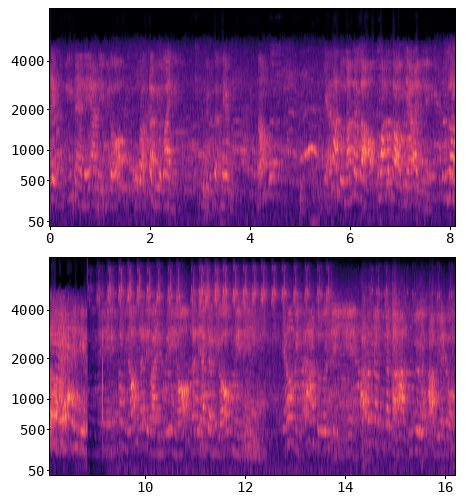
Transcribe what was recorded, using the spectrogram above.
အဲ့အသီးနှံတွေကနေပြီးတော့သူကကတ်ပြီးတော့လိုက်မယ်ဒီလိုကတ်သေးဘူးနော်ကဲအဲ့ဒါဆိုနောက်တစ်ကတော့ဘွားတစ်ကတော့ဖယ်လိုက်မယ်တော်တော်လေးရေးရေး ဟုတ်ပြီနော်လက်တွေပိုင်းပြီးရင်ရောလက်တွေကတ်ပြီးတော့မင်းနေရဟုတ်ပြီအဲ့ဒါဆိုလို့ရှိရင်ဘာလို့ညဘုဒ္ဓကလူတွေရောက်ခပေးလိုက်တော့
